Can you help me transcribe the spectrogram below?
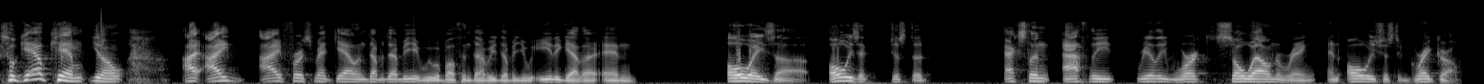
So Gail Kim, you know, I I I first met Gail in WWE. We were both in WWE together, and always uh always a just a excellent athlete. Really worked so well in the ring, and always just a great girl.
